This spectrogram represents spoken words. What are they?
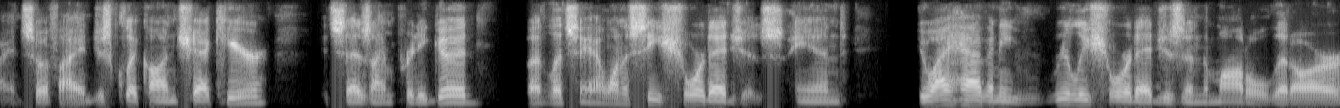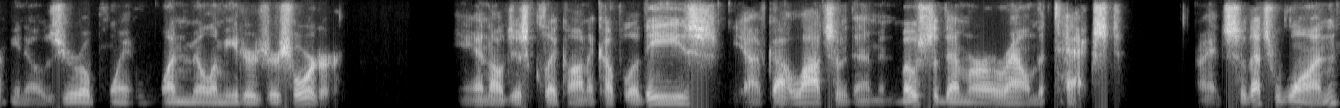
Right, so if I just click on check here, it says I'm pretty good, but let's say I wanna see short edges and do I have any really short edges in the model that are, you know, 0.1 millimeters or shorter? And I'll just click on a couple of these. Yeah, I've got lots of them and most of them are around the text, right? So that's one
